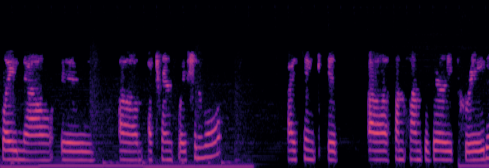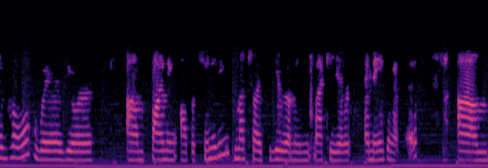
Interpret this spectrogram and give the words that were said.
play now is um, a translation role. I think it's uh, sometimes a very creative role where you're um, finding opportunities, much like you. I mean, Naki, you're amazing at this. Um,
